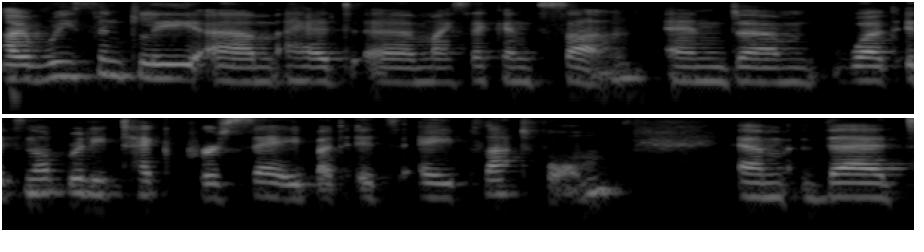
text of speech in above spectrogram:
I, recently um, had uh, my second son, and um, what it's not really tech per se, but it's a platform um, that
